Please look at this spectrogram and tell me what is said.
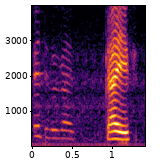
Eita, caiu. Caiu.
